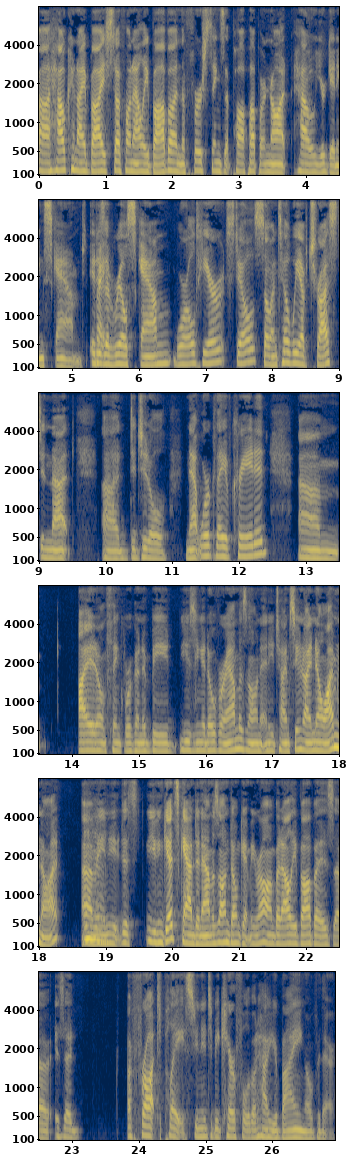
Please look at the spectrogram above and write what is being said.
uh, how can I buy stuff on Alibaba? And the first things that pop up are not how you're getting scammed. It right. is a real scam world here still. So until we have trust in that uh, digital network they have created, um, I don't think we're going to be using it over Amazon anytime soon. I know I'm not. Mm-hmm. I mean, you just you can get scammed in Amazon. Don't get me wrong, but Alibaba is a is a a fraught place. You need to be careful about how you're buying over there.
